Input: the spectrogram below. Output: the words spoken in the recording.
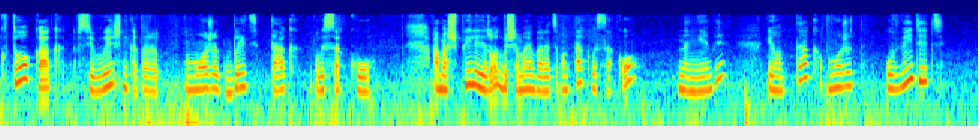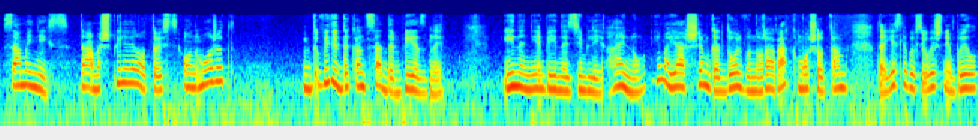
Кто, как Всевышний, который может быть так высоко? А Машпили Род Бешамаем. Он так высоко на небе, и он так может увидеть самый низ. Да, Машпили Род. То есть он может видеть до конца, до бездны и на небе, и на земле. Айну, и моя Шем Гадоль Ванура Рак Моша там. Да, если бы Всевышний был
